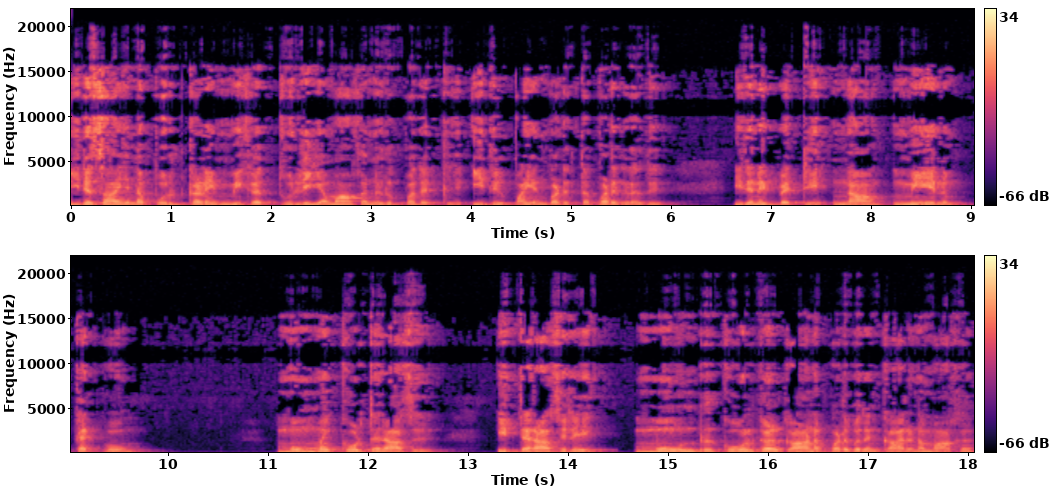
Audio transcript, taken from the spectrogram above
இரசாயன பொருட்களை மிக துல்லியமாக நிறுப்பதற்கு இது பயன்படுத்தப்படுகிறது. இதனைப் பற்றி நாம் மேலும் கற்போம். மும்மை கோல் தராசு. இத்தராசிலே மூன்று கோள்கள் காணப்படுவதன் காரணமாக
